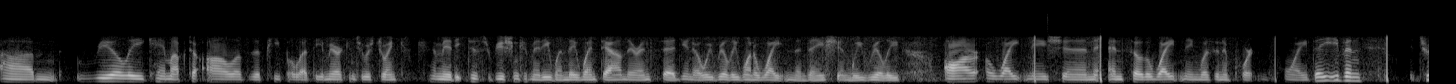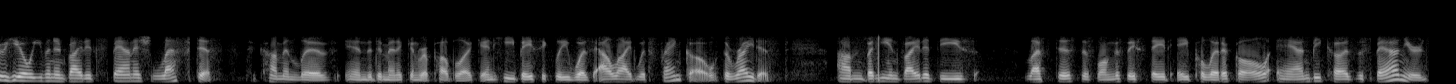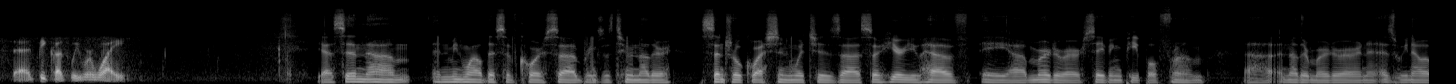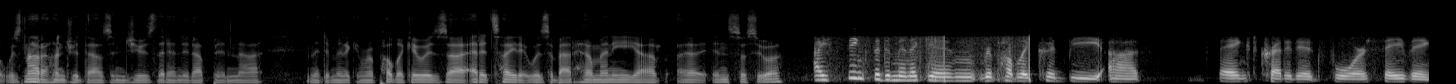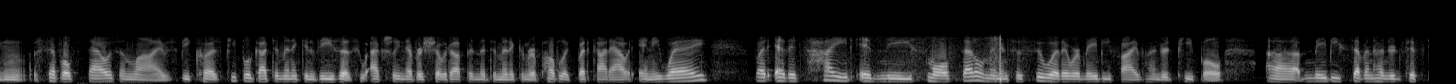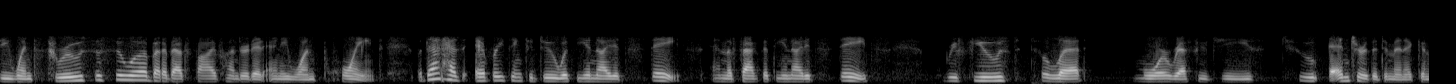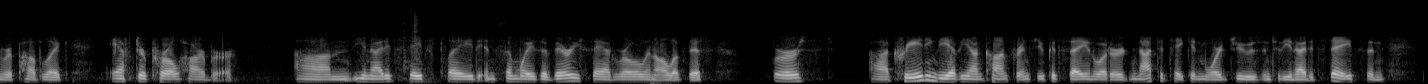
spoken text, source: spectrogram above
um, really came up to all of the people at the American Jewish Joint Committee Distribution Committee when they went down there and said, you know, we really want to whiten the nation. We really are a white nation, and so the whitening was an important point. They even Trujillo even invited Spanish leftists to come and live in the Dominican Republic, and he basically was allied with Franco, the rightist. Um, but he invited these leftists as long as they stayed apolitical, and because the Spaniards said because we were white. Yes, and um, and meanwhile, this of course uh, brings us to another central question, which is uh, so here you have a uh, murderer saving people from uh, another murderer, and as we know, it was not a hundred thousand Jews that ended up in uh, in the Dominican Republic. It was uh, at its height, it was about how many in Sosua? I think the Dominican Republic could be thanked, credited for saving several thousand lives because people got Dominican visas who actually never showed up in the Dominican Republic but got out anyway. But at its height, in the small settlement in Sosua, there were maybe 500 people. Uh, maybe 750 went through Sosua, but about 500 at any one point. But that has everything to do with the United States and the fact that the United States refused to let more refugees to enter the Dominican Republic after Pearl Harbor. Um, the United States played, in some ways, a very sad role in all of this. First, uh, creating the Evian Conference, you could say, in order not to take in more Jews into the United States, and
